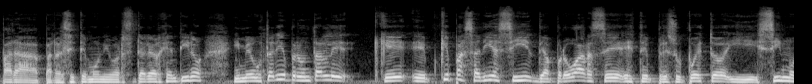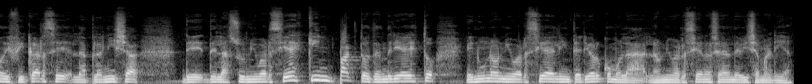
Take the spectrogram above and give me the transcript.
para, para el sistema universitario argentino y me gustaría preguntarle eh, ¿qué pasaría si de aprobarse este presupuesto y sin modificarse la planilla de, las universidades, qué impacto tendría esto en una universidad del interior como la, Universidad Nacional de Villa María?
